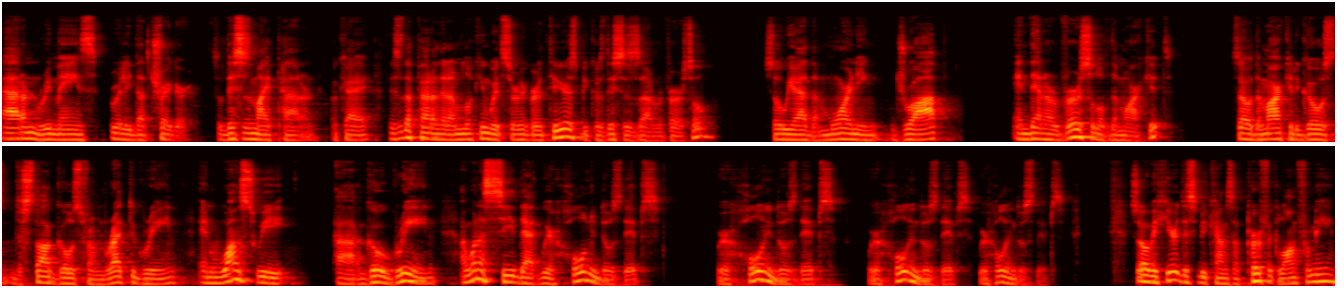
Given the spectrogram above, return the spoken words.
pattern remains really the trigger. So this is my pattern, okay? This is the pattern that I'm looking with certain criteria because this is a reversal. So we had the morning drop and then a reversal of the market. So the market goes, the stock goes from red to green. And once we uh, go green, I want to see that we're holding those dips. We're holding those dips. We're holding those dips. We're holding those dips. So over here, this becomes a perfect long for me.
